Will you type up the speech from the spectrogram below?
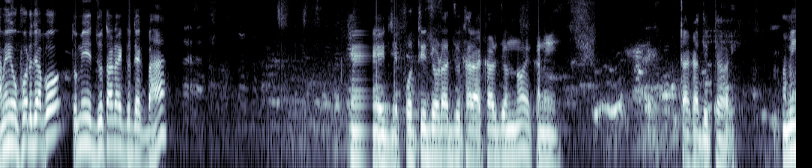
আমি উপরে যাব, তুমি জুতাটা একটু দেখবা হ্যাঁ? এই যে প্রতি জোড়া জুতা রাখার জন্য এখানে টাকা দিতে হয়। আমি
